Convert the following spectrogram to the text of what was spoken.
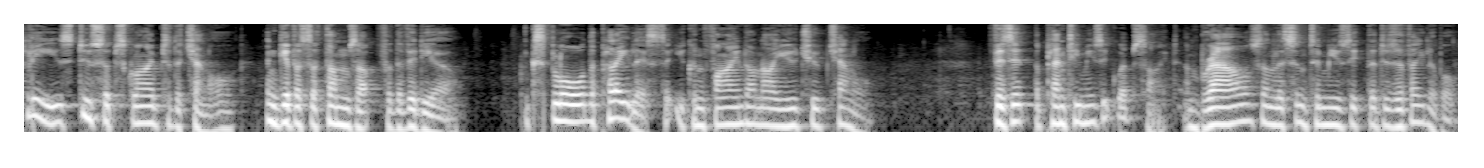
Please do subscribe to the channel and give us a thumbs up for the video. Explore the playlists that you can find on our YouTube channel. Visit the Plenty Music website and browse and listen to music that is available.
